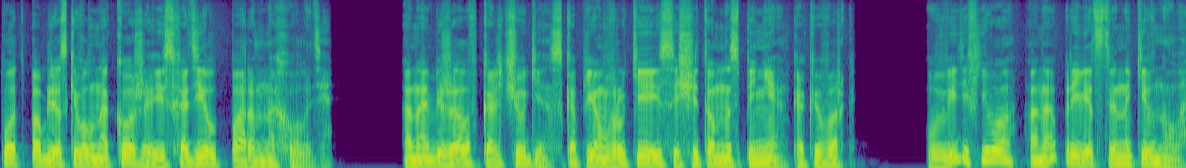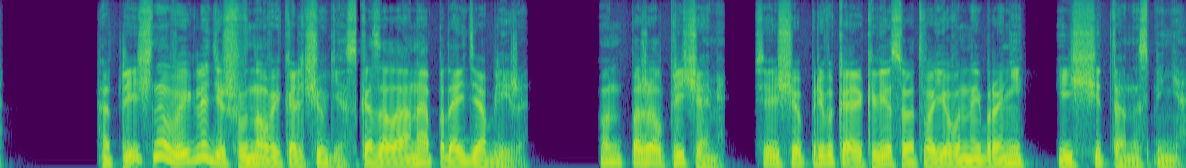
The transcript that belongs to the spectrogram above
Пот поблескивал на коже и сходил паром на холоде. Она бежала в кольчуге, с копьем в руке и со щитом на спине, как и Варк. Увидев его, она приветственно кивнула. «Отлично выглядишь в новой кольчуге», — сказала она, подойдя ближе. Он пожал плечами, все еще привыкая к весу отвоеванной брони и щита на спине.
